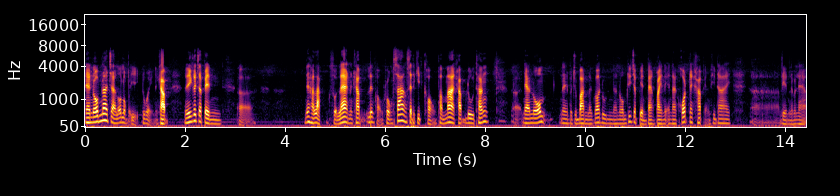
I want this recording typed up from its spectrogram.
แนวโน้มน่าจะลดลงไปอีกด้วยนะครับอันนี้ก็จะเป็นเนื้อหาหลักส่วนแรกนะครับ เรื่องของโครงสร้างเศรษฐกิจของพม่าครับ ดูทั้งแนวโน้มในปัจจุบันแล้วก็ดูแนวโน้มที่จะเปลี่ยนแปลงไปในอนาคตนะครับ อย่างที่ได้เรียนไปแล้ว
